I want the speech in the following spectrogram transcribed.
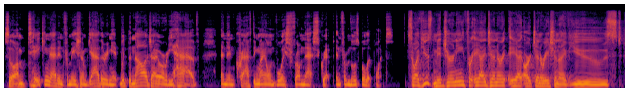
So I'm taking that information, I'm gathering it with the knowledge I already have, and then crafting my own voice from that script and from those bullet points. So I've used Midjourney for AI gener- AI art generation. I've used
